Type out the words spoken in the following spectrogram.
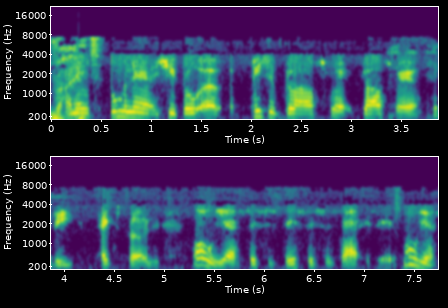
Right. And there was a woman there, and she brought a, a piece of glassware, glassware to the expert. And, oh, yes, this is this, this is that. Is it? Oh, yes.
